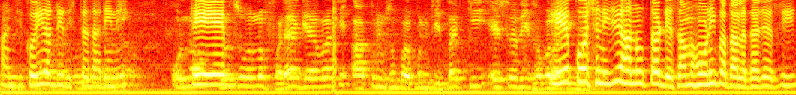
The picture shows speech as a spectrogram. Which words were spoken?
ਹਾਂਜੀ ਕੋਈ ਸਾਡੀ ਰਿਸ਼ਤੇਦਾਰੀ ਨਹੀਂ। ਤੇ- ਪੁਲਿਸ ਵੱਲੋਂ ਫੜਿਆ ਗਿਆ ਵਾ ਕਿ ਆਤਮ ਸਮਰਪਣ ਕੀਤਾ ਕੀ ਇਸ ਤਰ੍ਹਾਂ ਦੀ ਖਬਰ ਇਹ ਕੁਛ ਨਹੀਂ ਜੀ ਸਾਨੂੰ ਤੁਹਾਡੇ ਸਾਹਮਣੇ ਹੁਣ ਹੀ ਪਤਾ ਲੱਗਾ ਜੀ ਕਿ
